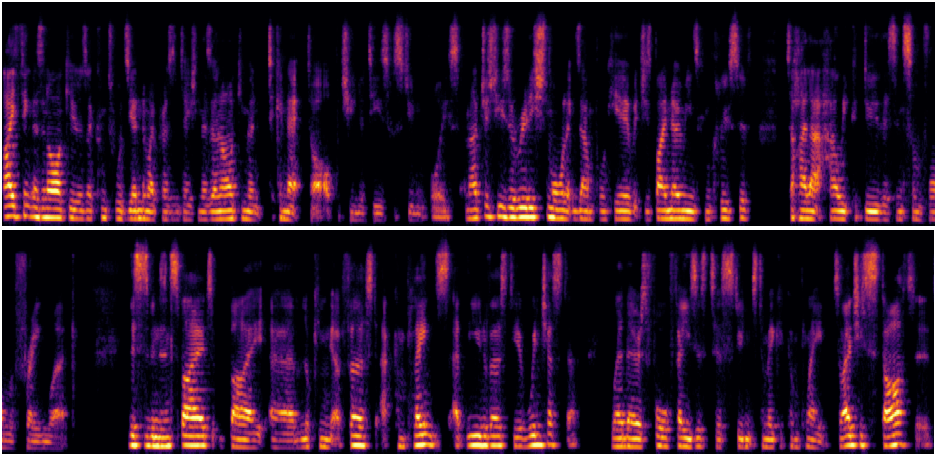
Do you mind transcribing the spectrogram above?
I think there's an argument as I come towards the end of my presentation, there's an argument to connect our opportunities for student voice. And I've just used a really small example here, which is by no means conclusive, to highlight how we could do this in some form of framework. This has been inspired by um, looking at first at complaints at the University of Winchester, where there is four phases to students to make a complaint. So I actually started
